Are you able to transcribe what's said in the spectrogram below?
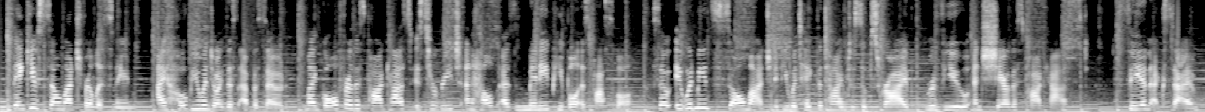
Thank you so much for listening. I hope you enjoyed this episode. My goal for this podcast is to reach and help as many people as possible. So it would mean so much if you would take the time to subscribe, review, and share this podcast. See you next time.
